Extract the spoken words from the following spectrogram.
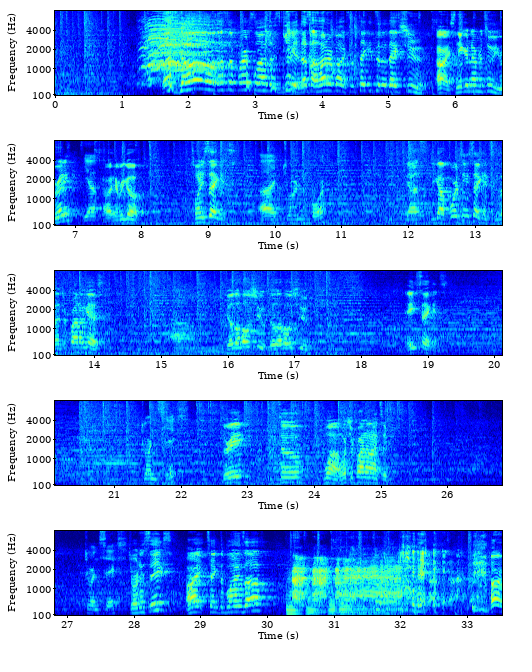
Let's go. That's the first one. Let's get it. That's a hundred bucks. Let's take it to the next shoe. All right, sneaker number two. You ready? Yep. All right, here we go. 20 seconds. Uh, Jordan 4. You Guys, you got 14 seconds. Is that your final guess? Um, Fill the whole shoe. Fill the whole shoe. Eight seconds. Jordan 6. Three, two, one. What's your final answer? Jordan 6. Jordan 6? All right, take the blinds off. All right,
